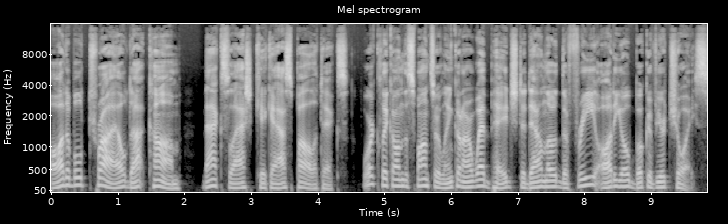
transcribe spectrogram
audibletrial.com backslash kickasspolitics. Or click on the sponsor link on our webpage to download the free audio book of your choice.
